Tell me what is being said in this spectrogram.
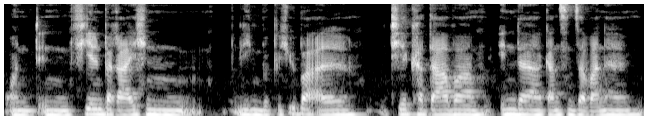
Und in vielen Bereichen liegen wirklich überall Tierkadaver in der ganzen Savanne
